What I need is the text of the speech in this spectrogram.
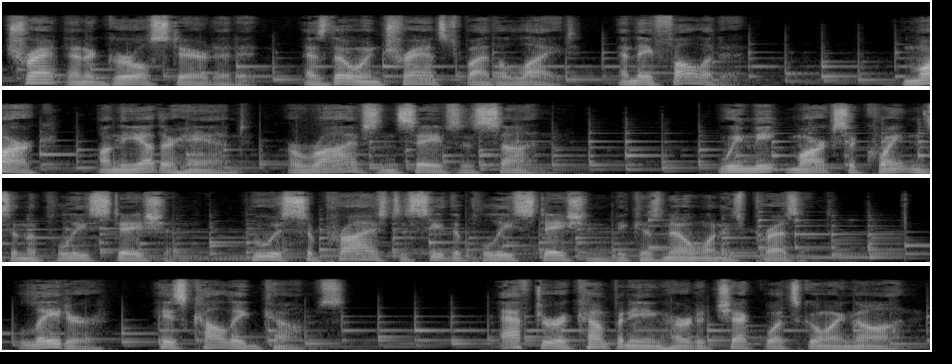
Trent and a girl stared at it, as though entranced by the light, and they followed it. Mark, on the other hand, arrives and saves his son. We meet Mark's acquaintance in the police station, who is surprised to see the police station because no one is present. Later, his colleague comes. After accompanying her to check what's going on,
